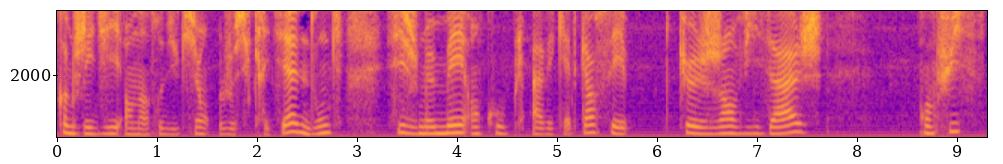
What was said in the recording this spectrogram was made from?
comme je l'ai dit en introduction, je suis chrétienne, donc si je me mets en couple avec quelqu'un, c'est que j'envisage qu'on puisse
